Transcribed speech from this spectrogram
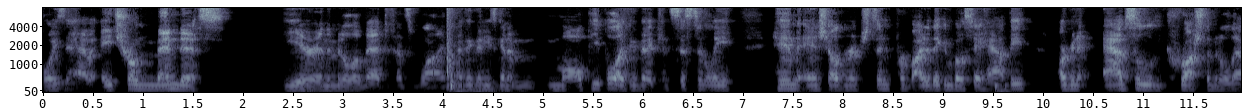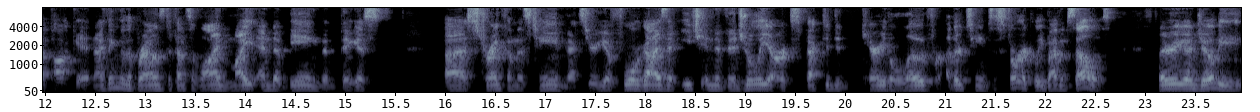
poised to have a tremendous year in the middle of that defensive line. I think that he's going to maul people. I think that consistently him and Sheldon Richardson, provided they can both stay happy, are going to absolutely crush the middle of that pocket. And I think that the Browns' defensive line might end up being the biggest uh, strength on this team next year. You have four guys that each individually are expected to carry the load for other teams historically by themselves. Larry Ogunjobi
